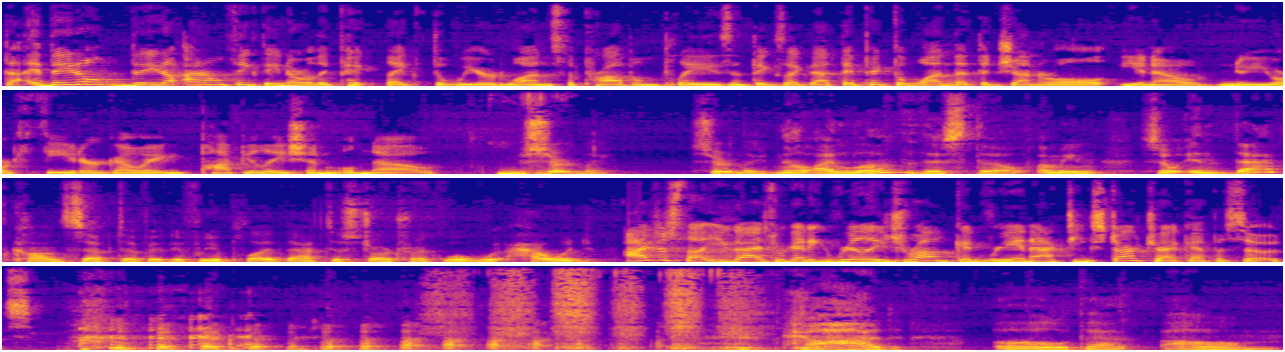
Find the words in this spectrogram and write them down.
So th- they don't they don't, I don't think they normally pick like the weird ones, the problem plays and things like that. They pick the one that the general, you know, New York theater going population will know. Certainly. Certainly. No, I love this though. I mean, so in that concept of it, if we apply that to Star Trek, what how would I just thought you guys were getting really drunk and reenacting Star Trek episodes. God. Oh, that. Um.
